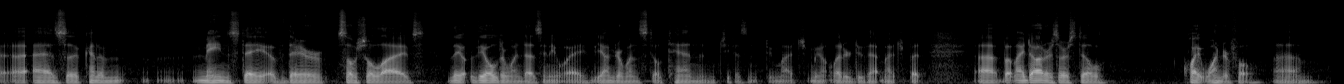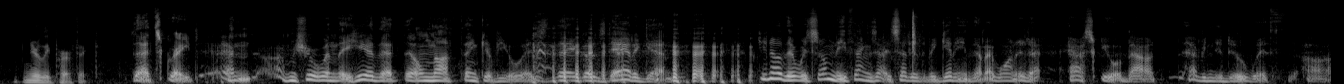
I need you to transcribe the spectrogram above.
uh, as a kind of mainstay of their social lives. The, the older one does anyway. The younger one's still 10 and she doesn't do much. We don't let her do that much. But, uh, but my daughters are still quite wonderful, um, nearly perfect. That's great. And I'm sure when they hear that, they'll not think of you as there goes dad again. you know, there were so many things I said at the beginning that I wanted to ask you about having to do with uh,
